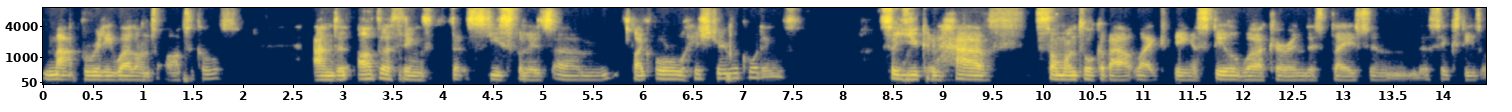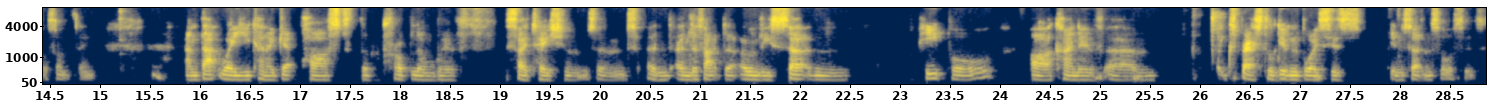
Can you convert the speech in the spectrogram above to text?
map really well onto articles. And the other things that's useful is um, like oral history recordings. So you can have someone talk about like being a steel worker in this place in the 60s or something. And that way you kind of get past the problem with citations and, and, and the fact that only certain people are kind of um, expressed or given voices in certain sources,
